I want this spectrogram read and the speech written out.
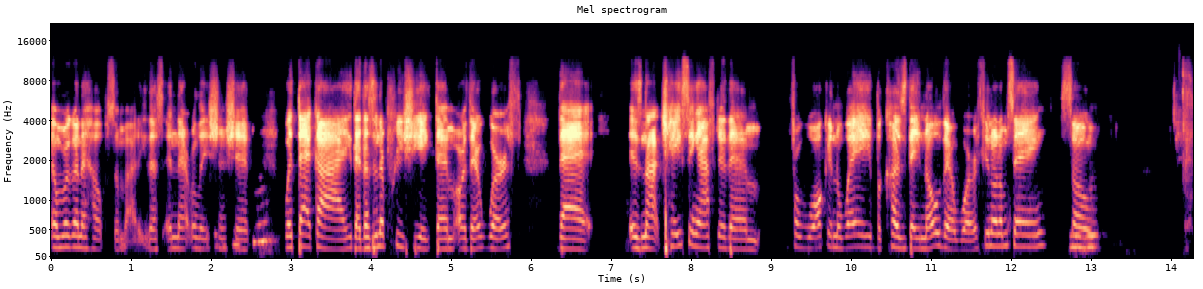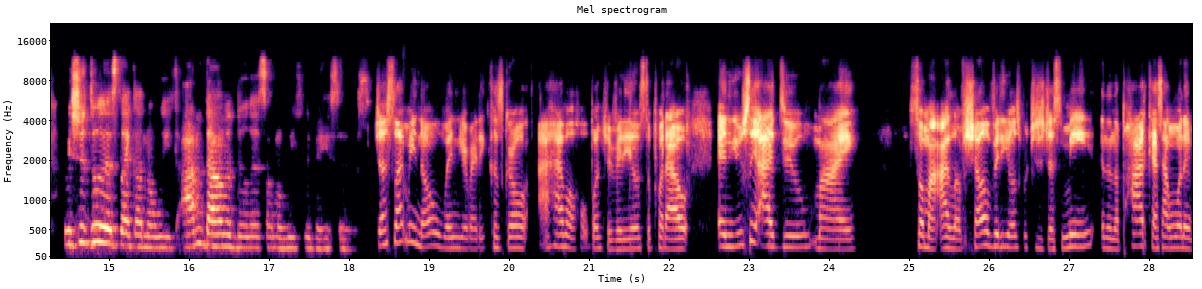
and we're gonna help somebody that's in that relationship mm-hmm. with that guy that doesn't appreciate them or their worth, that is not chasing after them for walking away because they know their worth. You know what I'm saying? So mm-hmm. we should do this like on a week. I'm down to do this on a weekly basis. Just let me know when you're ready. Cause girl, I have a whole bunch of videos to put out. And usually I do my so my I love Shell videos, which is just me, and then the podcast. I want to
